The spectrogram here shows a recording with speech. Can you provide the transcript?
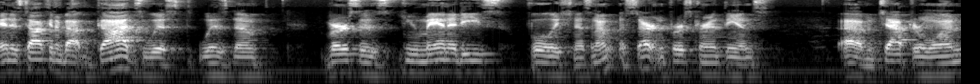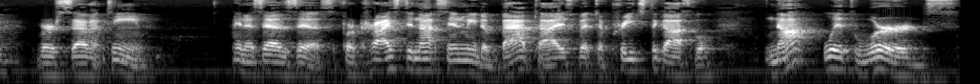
and is talking about God's wis- wisdom versus humanity's foolishness. And I'm going to start in 1 Corinthians um, chapter 1, verse 17. And it says this For Christ did not send me to baptize, but to preach the gospel, not with words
